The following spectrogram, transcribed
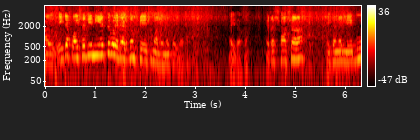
আর এইটা পয়সা দিয়ে নিয়ে এসছে বলে এটা একদম ফ্রেশ মাল এনেছে, এই দেখো। এই দেখো, এটা শশা এখানে লেবু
